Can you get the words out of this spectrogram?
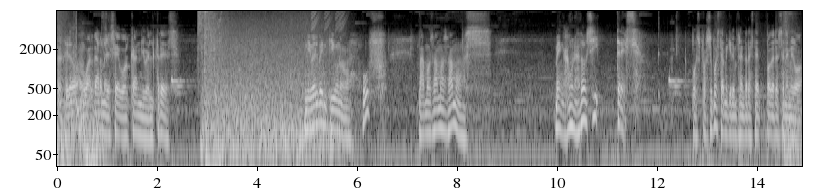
Prefiero guardarme ese volcán nivel 3. Nivel 21. Uf. Vamos, vamos, vamos. Venga, una, dos y tres. Pues por supuesto me quiero enfrentar a este poderoso enemigo.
